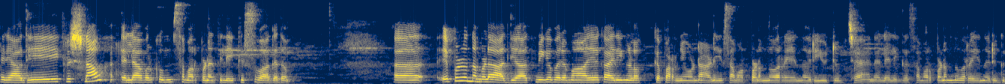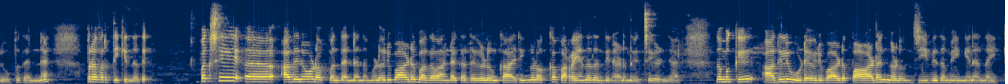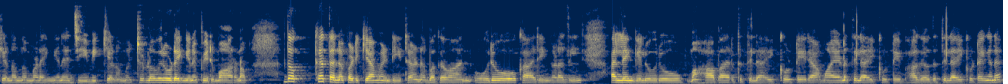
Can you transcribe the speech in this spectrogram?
രാധേ കൃഷ്ണ എല്ലാവർക്കും സമർപ്പണത്തിലേക്ക് സ്വാഗതം. എപ്പോഴും നമ്മൾ ആധ്യാത്മികപരമായ കാര്യങ്ങളൊക്കെ പറഞ്ഞുകൊണ്ടാണ് ഈ സമർപ്പണം എന്ന് പറയുന്ന ഒരു യൂട്യൂബ് ചാനൽ അല്ലെങ്കിൽ സമർപ്പണം എന്ന് പറയുന്ന ഒരു ഗ്രൂപ്പ് തന്നെ പ്രവർത്തിക്കുന്നത്. പക്ഷേ അതിനോടൊപ്പം തന്നെ നമ്മൾ ഒരുപാട് ഭഗവാന്റെ കഥകളും കാര്യങ്ങളൊക്കെ പറയുന്നത് എന്തിനാണെന്ന് വെച്ച് കഴിഞ്ഞാൽ നമുക്ക് അതിലൂടെ ഒരുപാട് പാഠങ്ങളും ജീവിതം എങ്ങനെ നയിക്കണം നമ്മൾ എങ്ങനെ ജീവിക്കണം മറ്റുള്ളവരോട് എങ്ങനെ പെരുമാറണം ഇതൊക്കെ തന്നെ പഠിക്കാൻ വേണ്ടിയിട്ടാണ് ഭഗവാൻ ഓരോ കാര്യങ്ങൾ അതിൽ അല്ലെങ്കിൽ ഓരോ മഹാഭാരതത്തിലായിക്കോട്ടെ രാമായണത്തിലായിക്കോട്ടെ ഭാഗവതത്തിലായിക്കോട്ടെ അങ്ങനെ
